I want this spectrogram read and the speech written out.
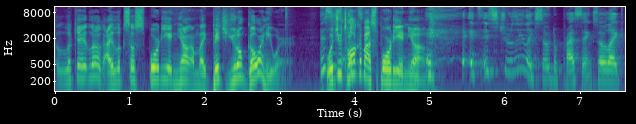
look at look, I look so sporty and young. I'm like, bitch, you don't go anywhere. This Would you talk about sporty and young? it's it's truly like so depressing. So like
